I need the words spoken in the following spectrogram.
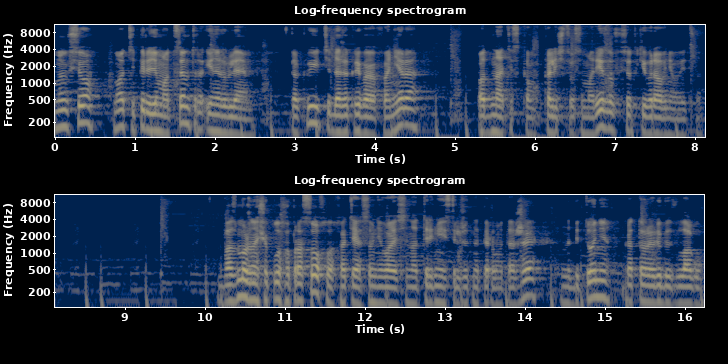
Ну и все. Ну а теперь идем от центра и наживляем. Как видите, даже кривая фанера под натиском количества саморезов все-таки выравнивается. Возможно, еще плохо просохло, хотя я сомневаюсь, она 3 месяца лежит на первом этаже, на бетоне, который любит влагу,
